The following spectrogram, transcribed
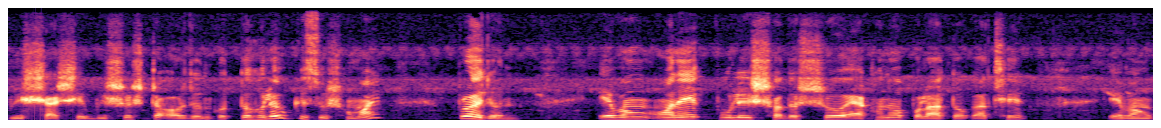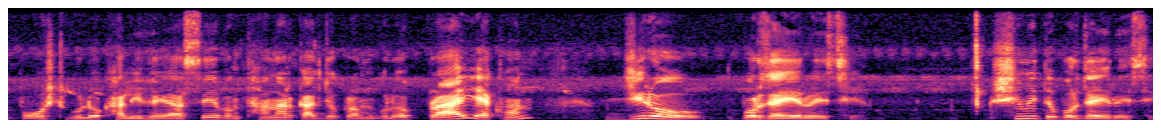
বিশ্বাস সে বিশ্বাসটা অর্জন করতে হলেও কিছু সময় প্রয়োজন। এবং অনেক পুলিশ সদস্য এখনও পলাতক আছে এবং পোস্টগুলো খালি হয়ে আছে এবং থানার কার্যক্রমগুলো প্রায় এখন জিরো পর্যায়ে রয়েছে, সীমিত পর্যায়ে রয়েছে।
